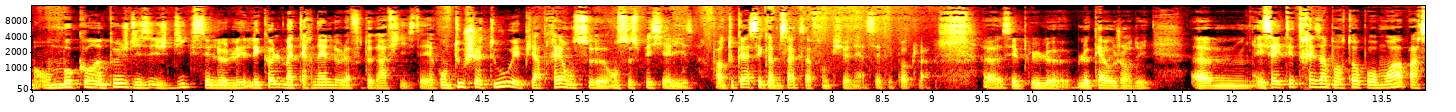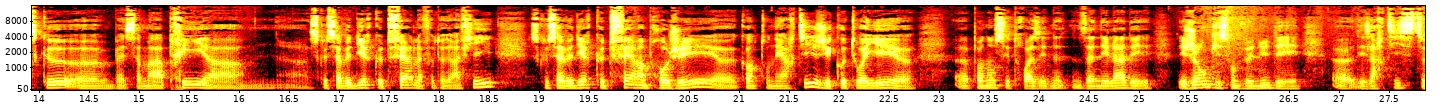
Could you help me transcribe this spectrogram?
en moquant un peu, je, disais, je dis que c'est l'école maternelle de la photographie. C'est-à-dire qu'on touche à tout et puis après on se, on se spécialise. Enfin, en tout cas, c'est comme ça que ça fonctionnait à cette époque-là. Euh, c'est le plus le, le cas aujourd'hui. Euh, et ça a été très important pour moi parce que euh, ben, ça m'a appris à, à, ce que ça veut dire que de faire de la photographie, ce que ça veut dire que de faire un projet euh, quand on est artiste. J'ai côtoyé euh, euh, pendant ces trois années-là des, des, gens qui sont devenus des, des artistes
